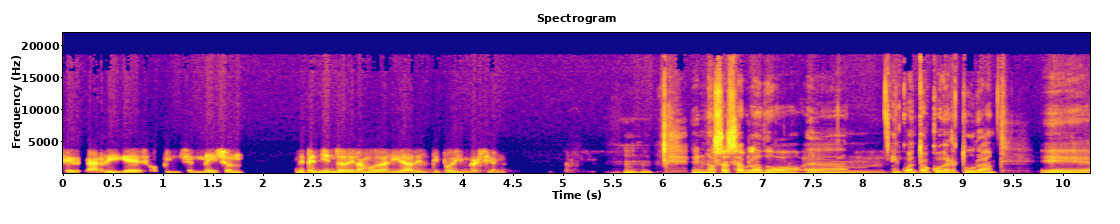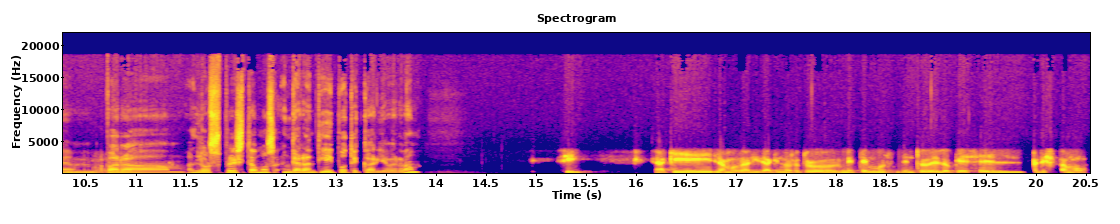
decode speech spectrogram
ser Garrigues o Pinsent Mason, dependiendo de la modalidad del tipo de inversión. Nos has hablado em, en cuanto a cobertura em, para los préstamos garantía hipotecaria, ¿verdad? Sí. Aquí la modalidad que nosotros metemos dentro de lo que es el préstamo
